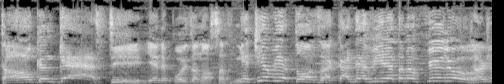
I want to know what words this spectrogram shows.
Talkancast. E é depois da nossa vinhetinha vinhetosa. Cadê a vinheta, meu filho? Jorge!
